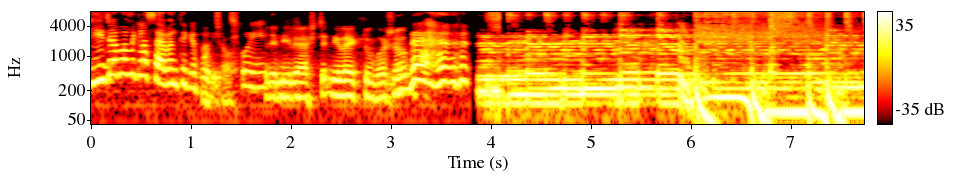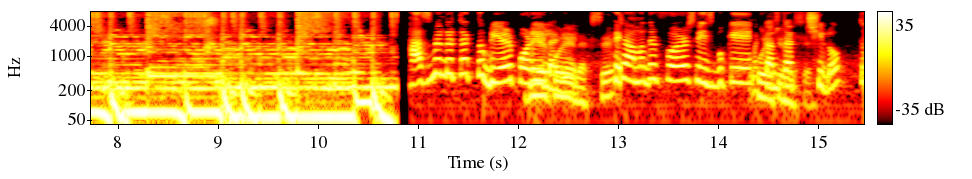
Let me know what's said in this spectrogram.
হিজাব আমি ক্লাস 7 থেকে পড়ি আচ্ছা করি। নীলা আসছে নীলা একটু বসো। হাজবেন্ডের ট্যাগ তো বিয়ের পরেই লাগে। এটা আমাদের ফার্স্ট ফেসবুকে ছিল। তো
